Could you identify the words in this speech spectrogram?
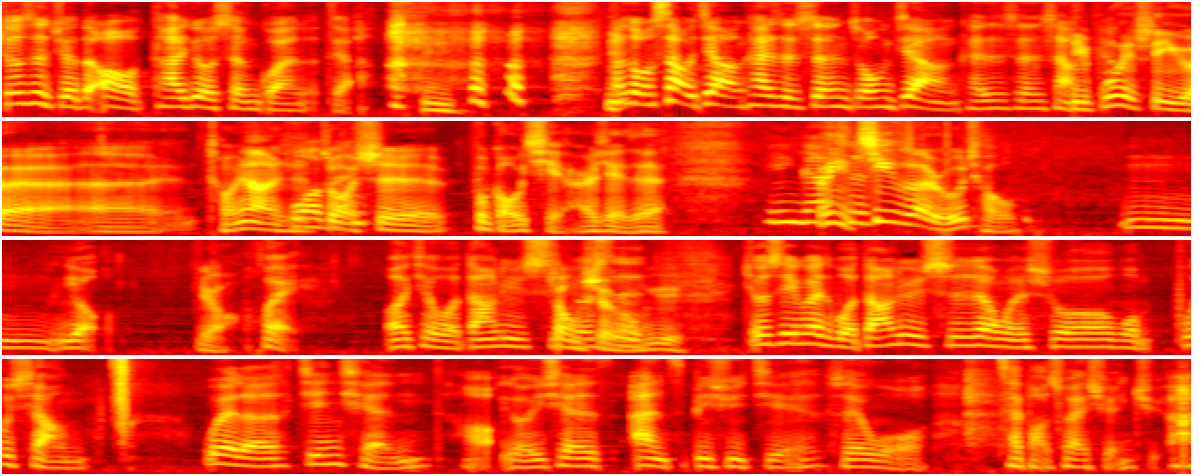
就是觉得哦，他又升官了这样。嗯，他从少将开始升中将，开始升上。你不会是一个呃，同样是做事不苟且，而且是。应该是嫉恶如仇，嗯，有有会，而且我当律师重视荣誉，就是因为我当律师认为说我不想为了金钱，好有一些案子必须接，所以我才跑出来选举啊。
